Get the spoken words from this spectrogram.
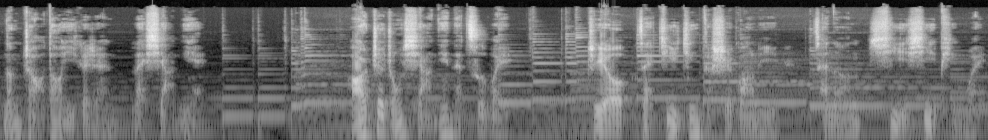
能找到一个人来想念，而这种想念的滋味，只有在寂静的时光里才能细细品味。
